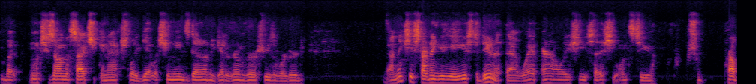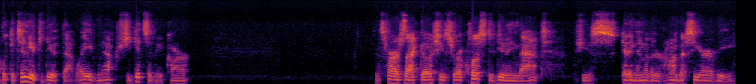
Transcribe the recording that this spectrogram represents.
But when she's on the site, she can actually get what she needs done and get her own groceries ordered. I think she's starting to get used to doing it that way. Apparently, she says she wants to probably continue to do it that way even after she gets a new car. As far as that goes, she's real close to doing that. She's getting another Honda CRV.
